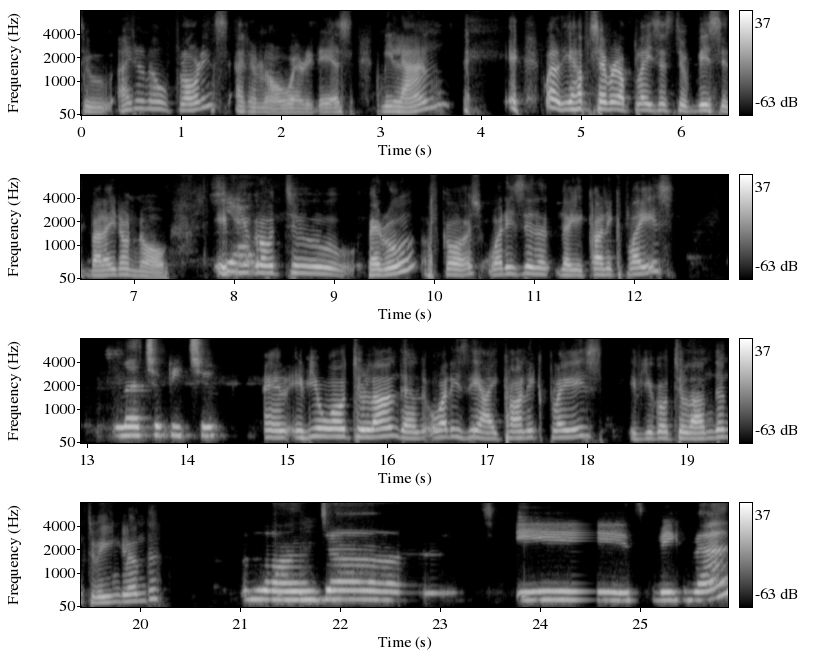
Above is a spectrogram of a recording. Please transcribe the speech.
to, I don't know, Florence? I don't know where it is. Milan? Well, you have several places to visit, but I don't know. If you go to Peru, of course, what is the, the iconic place? Machu Picchu. And if you go to London, what is the iconic place? If you go to London, to England, London is Big Ben.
